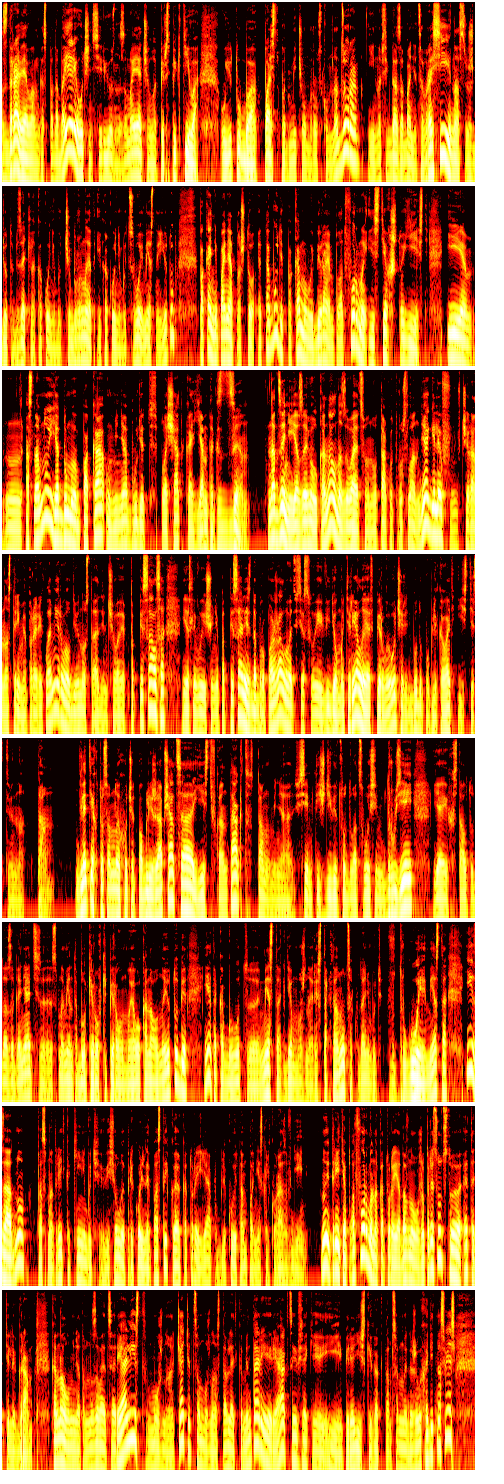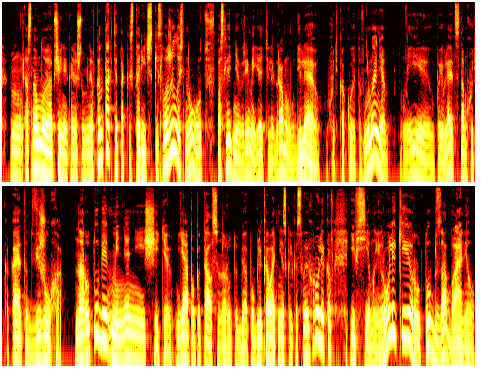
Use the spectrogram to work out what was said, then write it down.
Здравия вам, господа бояре, очень серьезно замаячила перспектива у Ютуба пасть под мечом Роскомнадзора и навсегда забаниться в России. Нас ждет обязательно какой-нибудь Чебурнет и какой-нибудь свой местный Ютуб. Пока непонятно, что это будет, пока мы выбираем платформы из тех, что есть. И основной, я думаю, пока у меня будет площадка Яндекс.Дзен. На Дзене я завел канал, называется он вот так вот Руслан Дягилев. Вчера на стриме прорекламировал, 91 человек подписался. Если вы еще не подписались, добро пожаловать. Все свои видеоматериалы я в первую очередь буду публиковать, естественно, там. Для тех, кто со мной хочет поближе общаться, есть ВКонтакт, там у меня 7928 друзей, я их стал туда загонять э, с момента блокировки первого моего канала на ютубе, и это как бы вот э, место, где можно рестартануться куда-нибудь в другое место, и заодно посмотреть какие-нибудь веселые прикольные посты, которые я публикую там по нескольку раз в день. Ну и третья платформа, на которой я давно уже присутствую, это Telegram. Канал у меня там называется Реалист, можно чатиться, можно оставлять комментарии, реакции всякие и периодически как там со мной даже выходить на связь. Основное общение, конечно, у меня ВКонтакте, так исторически сложилось, но вот в последнее время я Телеграму уделяю хоть какое-то внимание и появляется там хоть какая-то движуха. На Рутубе меня не ищите. Я попытался на Рутубе опубликовать несколько своих роликов, и все мои ролики Рутуб забанил.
